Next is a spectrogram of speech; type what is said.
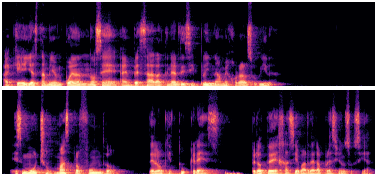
a que ellas también puedan, no sé, a empezar a tener disciplina, a mejorar su vida. Es mucho más profundo de lo que tú crees pero te dejas llevar de la presión social.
